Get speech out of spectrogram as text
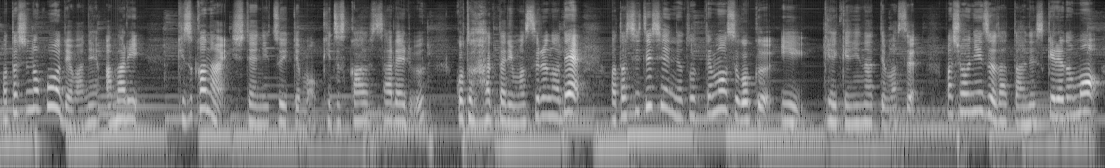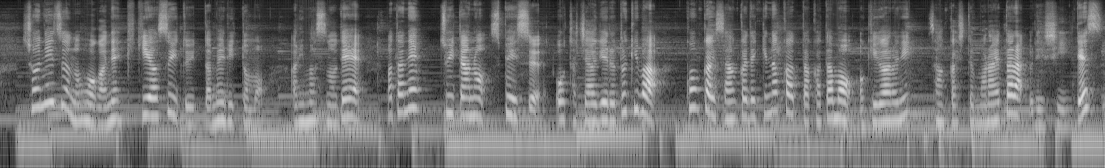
私の方ではねあまり気づかない視点についても気づかされることがあったりもするので私自身にとってもすごくいい経験になってます、まあ、少人数だったんですけれども少人数の方がね聞きやすいといったメリットもありますのでまたね Twitter のスペースを立ち上げるときは今回参加できなかった方もお気軽に参加してもらえたら嬉しいです。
